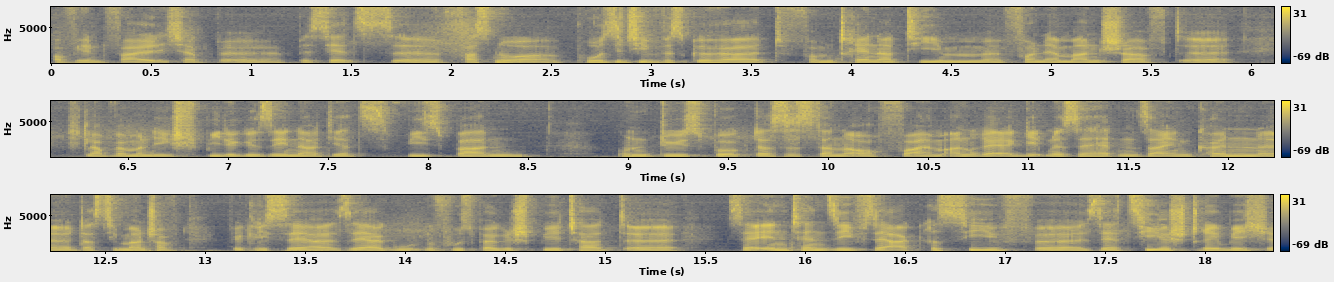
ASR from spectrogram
Auf jeden Fall. Ich habe äh, bis jetzt äh, fast nur Positives gehört vom Trainerteam, äh, von der Mannschaft. Äh, ich glaube, wenn man die Spiele gesehen hat, jetzt Wiesbaden, und Duisburg, dass es dann auch vor allem andere Ergebnisse hätten sein können, äh, dass die Mannschaft wirklich sehr, sehr guten Fußball gespielt hat, äh, sehr intensiv, sehr aggressiv, äh, sehr zielstrebig.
